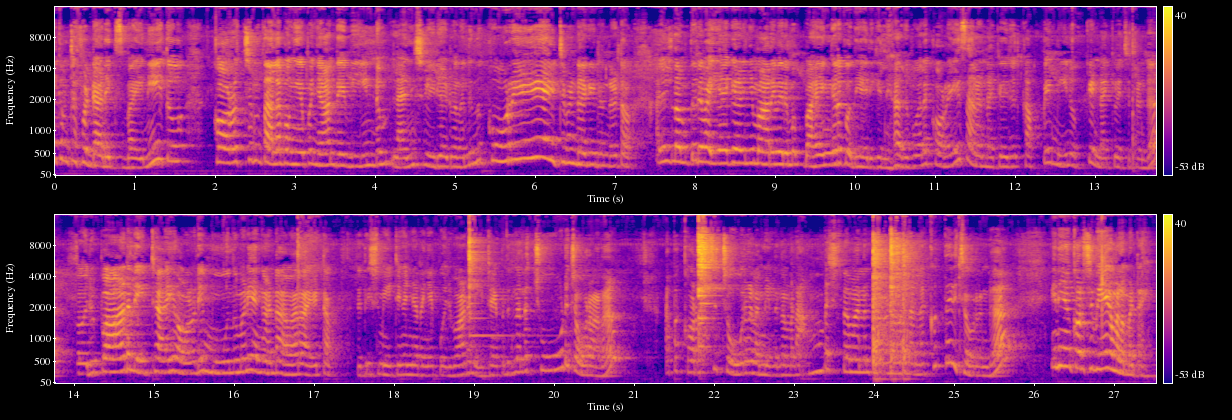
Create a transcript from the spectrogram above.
Welcome to food addicts by Neethu കുറച്ചും തല പൊങ്ങിയപ്പോൾ ഞാൻ ദേ വീണ്ടും ലഞ്ച് വീഡിയോ ആയിട്ട് വന്നിട്ട് ഇന്ന് കുറേ ഐറ്റം ഉണ്ടാക്കിയിട്ടുണ്ട് കേട്ടോ അതിൽ നമുക്കൊരു വയ്യായി കഴിഞ്ഞ് മാറി വരുമ്പോൾ ഭയങ്കര കൊതിയായിരിക്കില്ലേ? അതുപോലെ കുറേ സാധനം ഉണ്ടാക്കി വെച്ചിട്ട് കപ്പയും മീനും ഒക്കെ ഉണ്ടാക്കി വെച്ചിട്ടുണ്ട്. ഒരുപാട് ലേറ്റായി ഓൾറെഡി മൂന്ന് മണി എങ്ങാണ്ട് ആവാറായി കേട്ടോ രതീഷ് മീറ്റിംഗ് കഴിഞ്ഞ് ഇറങ്ങിയപ്പോൾ ഒരുപാട് ലേറ്റായി അപ്പോൾ ഇത് നല്ല ചൂട് ചോറാണ്. അപ്പൊ കുറച്ച് ചോറ് വിളമ്പിയുണ്ട് നമ്മുടെ അമ്പത് ശതമാനം തവണ നല്ല കുത്തരി ചോറുണ്ട്. ഇനി ഞാൻ കുറച്ച് വേഗം വിളമ്പട്ടെ?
